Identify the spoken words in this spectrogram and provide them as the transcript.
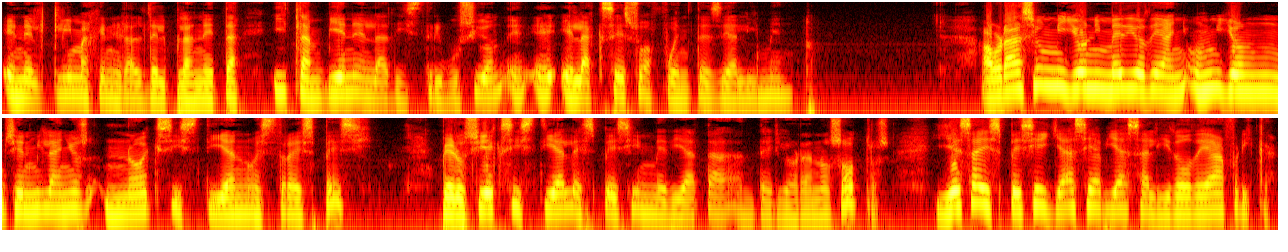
en el clima general del planeta y también en la distribución, el acceso a fuentes de alimento. Ahora, hace un millón y medio de años, un millón cien mil años, no existía nuestra especie, pero sí existía la especie inmediata anterior a nosotros, y esa especie ya se había salido de África.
